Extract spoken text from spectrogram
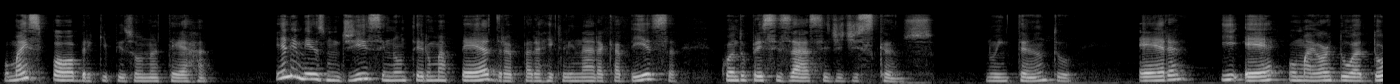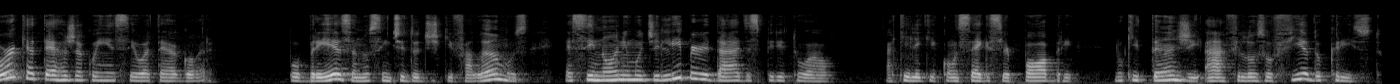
o mais pobre que pisou na terra. Ele mesmo disse não ter uma pedra para reclinar a cabeça quando precisasse de descanso. No entanto, era e é o maior doador que a terra já conheceu até agora. Pobreza, no sentido de que falamos, é sinônimo de liberdade espiritual. Aquele que consegue ser pobre no que tange à filosofia do Cristo,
